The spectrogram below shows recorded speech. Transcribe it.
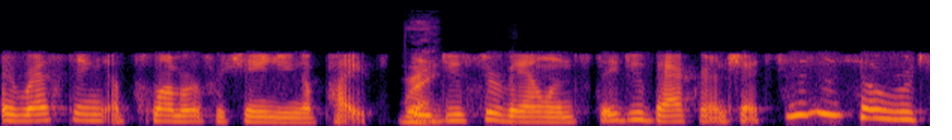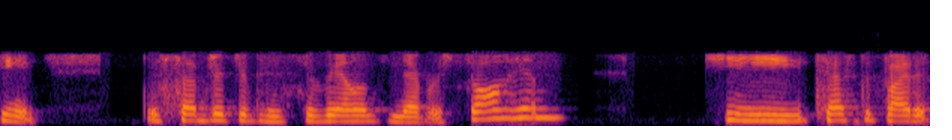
arresting a plumber for changing a pipe. Right. They do surveillance, they do background checks. This is so routine. The subject of his surveillance never saw him. He testified at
